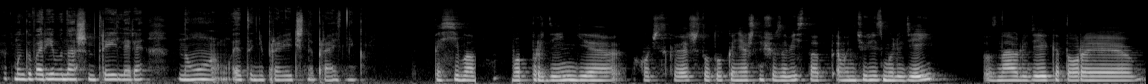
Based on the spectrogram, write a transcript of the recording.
как мы говорим в нашем трейлере, но это не про вечный праздник. Спасибо. Вот про деньги хочется сказать, что тут, конечно, еще зависит от авантюризма людей. Знаю людей, которые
